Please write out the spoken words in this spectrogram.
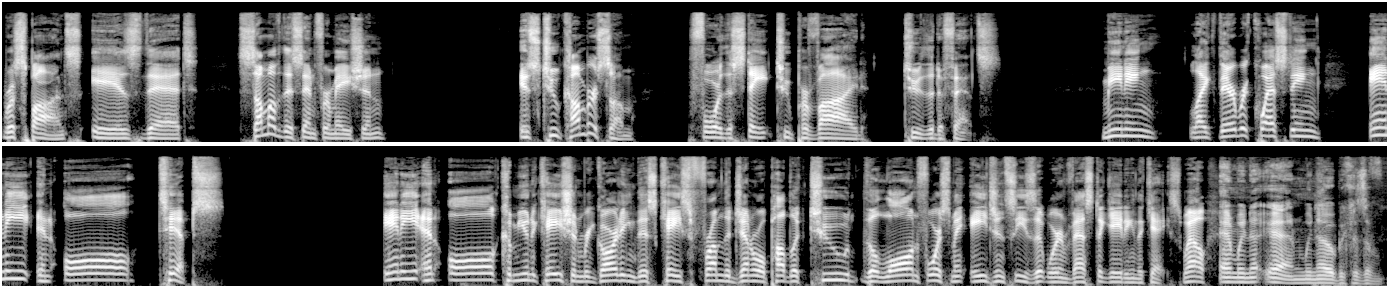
response is that some of this information is too cumbersome for the state to provide to the defense. Meaning like they're requesting any and all tips any and all communication regarding this case from the general public to the law enforcement agencies that were investigating the case. Well, and we know, yeah, and we know because of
